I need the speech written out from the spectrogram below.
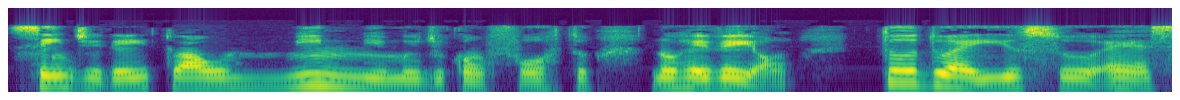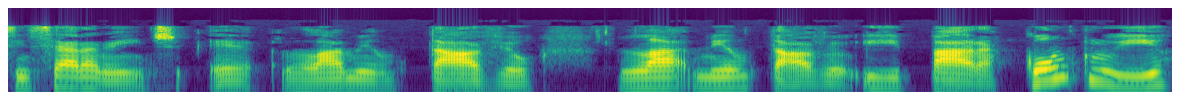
sem direito ao mínimo de conforto no Réveillon. Tudo é isso, é, sinceramente, é lamentável, lamentável. E para concluir,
